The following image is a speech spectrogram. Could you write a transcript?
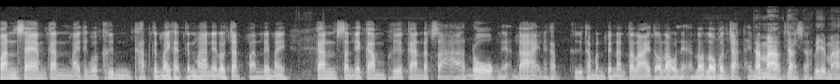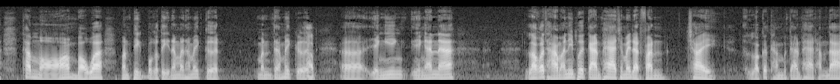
ฟันแซมกันหมายถึงว่าขึ้นขัดกันไปขัดกันมาเนี่ยเราจัดฟันได้ไหมการสัญญกรรมเพื่อการรักษาโรคเนี่ยได้นะครับ คือถ้ามันเป็นอันตรายต่อเราเนี่ย เราเราก็จัดให้มัถ้านหมาเข้าถ้าที่ซะไม่ใช่หมาถ้าหมอบอกว่ามันผิดปกตินะมันทำให้เกิด มันทำให้เกิดครับเอ่ออย่างนี้อย่างนั้นนะ เราก็ถามอันนี้เพื่อการแพทย์ใช่ไหมดัดฟันใช่ เราก็ทำเพื่อการแพทย์ทำได้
